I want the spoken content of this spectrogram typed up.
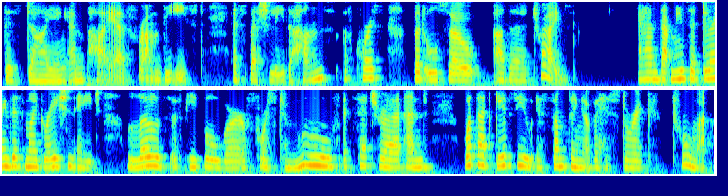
this dying empire from the east, especially the Huns, of course, but also other tribes. And that means that during this migration age, loads of people were forced to move, etc. And what that gives you is something of a historic trauma.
